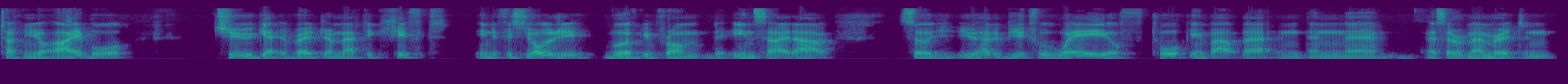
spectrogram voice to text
touching your eyeball to get a very dramatic shift in the physiology working from the inside out. So you have a beautiful way of talking about that and and uh, as i remember it and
